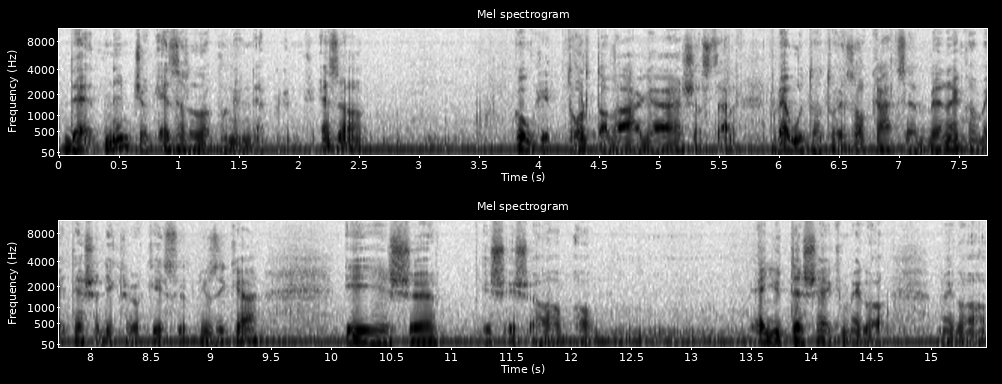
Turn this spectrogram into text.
de nem csak ezzel a napon ünneplünk. Ez a konkrét tortavágás, aztán bemutató az Akácebbenek, amely tesedikről készült musical, és, és, és a, a együttesek, meg a, meg a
